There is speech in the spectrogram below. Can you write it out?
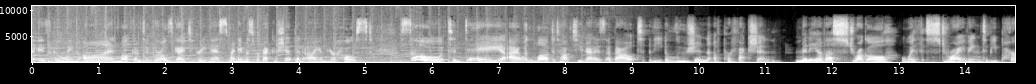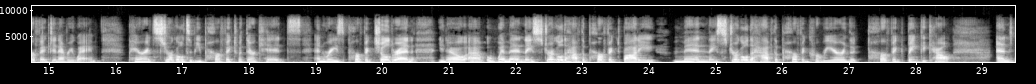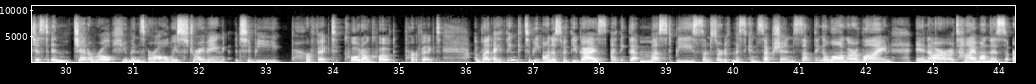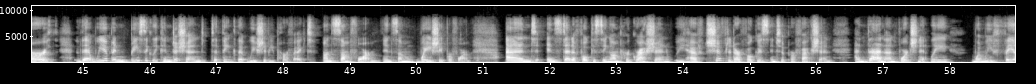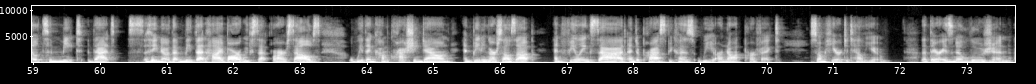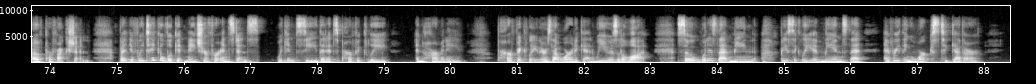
what is going on? Welcome to Girls Guide to Greatness. My name is Rebecca Ship and I am your host. So, today I would love to talk to you guys about the illusion of perfection. Many of us struggle with striving to be perfect in every way. Parents struggle to be perfect with their kids and raise perfect children. You know, uh, women, they struggle to have the perfect body. Men, they struggle to have the perfect career and the perfect bank account. And just in general, humans are always striving to be perfect, quote unquote, perfect. But I think, to be honest with you guys, I think that must be some sort of misconception, something along our line in our time on this earth that we have been basically conditioned to think that we should be perfect on some form, in some way, shape, or form. And instead of focusing on progression, we have shifted our focus into perfection. And then, unfortunately, when we fail to meet that you know that meet that high bar we've set for ourselves we then come crashing down and beating ourselves up and feeling sad and depressed because we are not perfect. So I'm here to tell you that there is an illusion of perfection. But if we take a look at nature, for instance, we can see that it's perfectly in harmony. Perfectly. There's that word again. We use it a lot. So, what does that mean? Basically, it means that everything works together.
